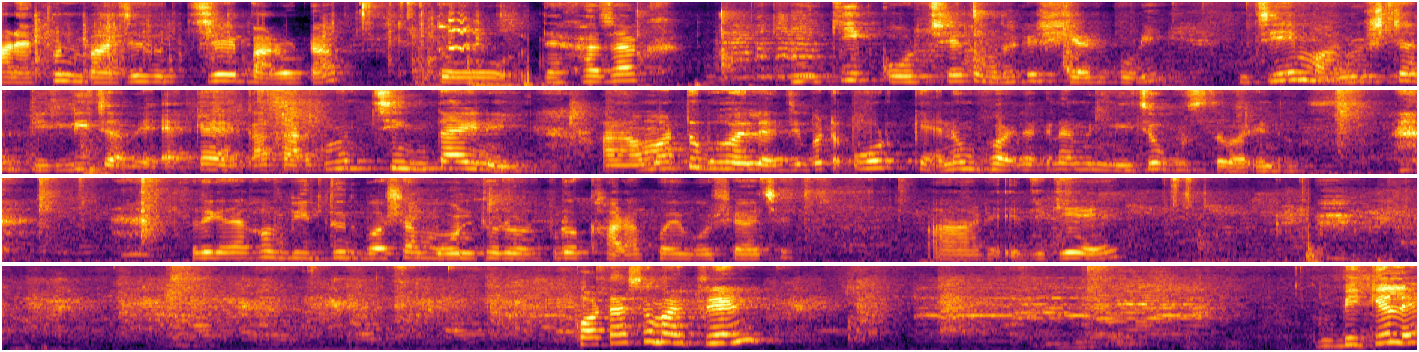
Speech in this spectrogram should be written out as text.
আর এখন বাজে হচ্ছে বারোটা। তো দেখা যাক কি কি করছে তোমাদেরকে শেয়ার করি? যে মানুষটা দিল্লি যাবে একা একা তার কোনো চিন্তাই নেই। আর আমার তো ভয় লাগছে বাট ওর কেন ভয় লাগে না আমি নিজেও বুঝতে পারি না। ওদিকে দেখো বিদ্যুৎ বসা মন টন ওর পুরো খারাপ হয়ে বসে আছে। আর এদিকে কটার সময় ট্রেন? বিকেলে?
